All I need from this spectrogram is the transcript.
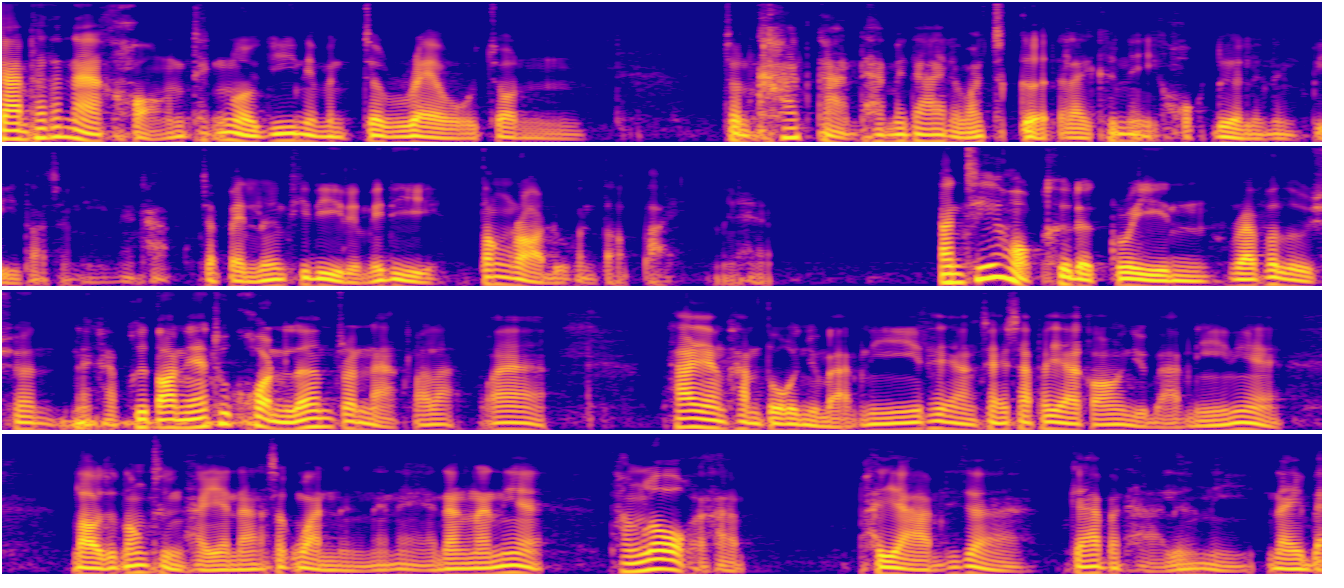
การพัฒนาของเทคโนโลยีเนี่ยมันจะเร็วจน จนคาดการแทบไม่ได้เลยว่าจะเกิดอะไรขึ้นในอีก 6 เดือนหรือ 1 ปีต่อจากนี้นะครับจะเป็นเรื่องที่ดีหรือไม่ดีต้องรอดูกันต่อไปนะฮะอันที่ 6 คือ the green revolution นะครับคือตอนนี้ทุกคนเริ่มตระหนักแล้วล่ะว่า ถ้ายังทำตัวกันอยู่แบบนี้ ถ้ายังใช้ทรัพยากรอยู่แบบนี้เนี่ยเราจะต้องถึงหายนะสักวันหนึ่งแน่ๆดังนั้นเนี่ยทั้งโลกอะครับพยายามที่จะ แก้ปัญหาเรื่องนี้ในแบ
